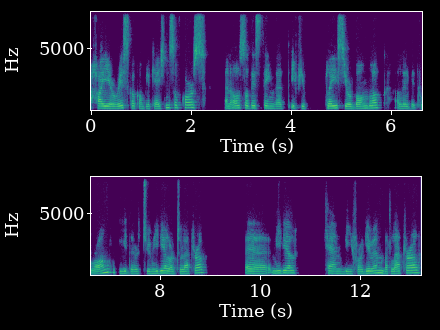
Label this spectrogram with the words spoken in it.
higher risk of complications, of course. And also this thing that if you place your bone block a little bit wrong, either to medial or to lateral, uh, medial can be forgiven, but lateral,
